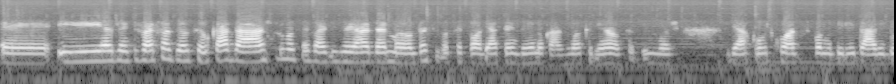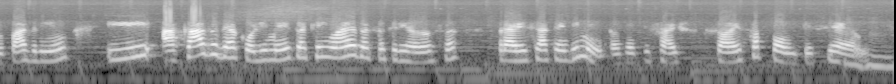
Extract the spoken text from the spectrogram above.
é, e a gente vai fazer o seu cadastro, você vai dizer a demanda que você pode atender, no caso uma criança, duas, de acordo com a disponibilidade do padrinho, e a casa de acolhimento é quem leva essa criança para esse atendimento. A gente faz só essa ponte, esse elo. Uhum.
